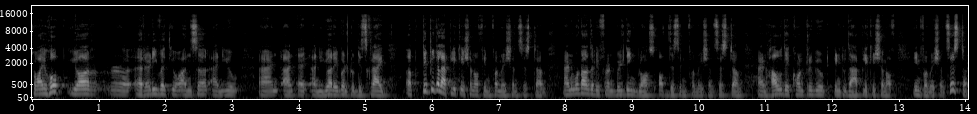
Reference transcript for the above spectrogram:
So I hope you are uh, ready with your answer and you and, and, and you are able to describe a typical application of information system and what are the different building blocks of this information system and how they contribute into the application of information system.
